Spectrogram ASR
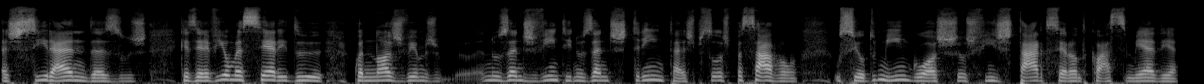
as cirandas, os, quer dizer, havia uma série de. Quando nós vemos nos anos 20 e nos anos 30, as pessoas passavam o seu domingo ou os seus fins de tarde, se eram de classe média,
